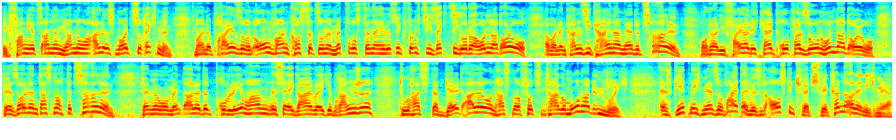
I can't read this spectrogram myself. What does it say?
Ich fange jetzt an im Januar Januar alles neu zu rechnen. Meine Preise und irgendwann kostet so eine Mettwurst dann 50, 60 oder 100 Euro. Aber dann kann sie keiner mehr bezahlen. Oder die Feierlichkeit pro Person 100 Euro. Wer soll denn das noch bezahlen? Wenn wir im Moment alle das Problem haben, ist ja egal welche Branche, du hast das Geld alle und hast noch 14 Tage im Monat übrig. Es geht nicht mehr so weiter. Wir sind ausgequetscht. Wir können alle nicht mehr.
